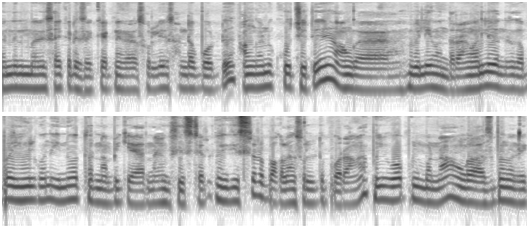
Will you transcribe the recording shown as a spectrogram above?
வந்து இந்த மாதிரி சைக்கடிஸ்ட் கேட்டுங்கிற சொல்லி சண்டை போட்டு அங்கேருந்து கூச்சிட்டு அவங்க வெளியே வந்துடுறாங்க. வெளியே வந்ததுக்கப்புறம் இவங்களுக்கு வந்து இன்னொருத்தர் நம்பிக்கை யாருன்னா இவங்க சிஸ்டர் இவங்க சிஸ்டரை பார்க்கலாம் சொல்லிட்டு போகிறாங்க போய் ஓப்பன் பண்ணால் அவங்க ஹஸ்பண்ட் வந்து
